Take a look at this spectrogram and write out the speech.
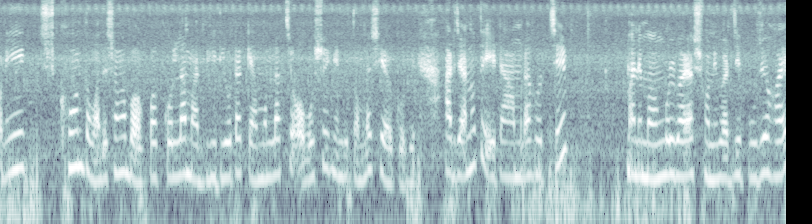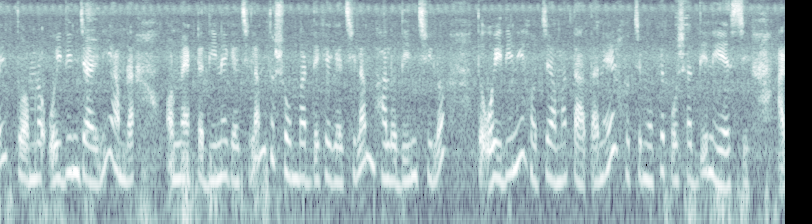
অনেকক্ষণ তোমাদের সঙ্গে বক বক করলাম, আর ভিডিওটা কেমন লাগছে অবশ্যই কিন্তু তোমরা শেয়ার করবে। আর জানো তো, এটা আমরা হচ্ছে মানে মঙ্গলবার আর শনিবার যে পুজো হয়, তো আমরা ওই দিন যাইনি, আমরা অন্য একটা দিনে গেছিলাম, তো সোমবার দেখে গেছিলাম, ভালো দিন ছিল, তো ওই দিনই হচ্ছে আমার তাতানের হচ্ছে মুখে প্রসাদ দিয়ে নিয়ে এসেছি। আর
